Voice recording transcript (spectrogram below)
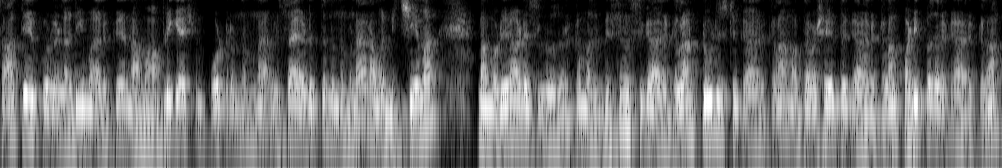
சாத்தியக்கூறுகள் அதிகமாக இருக்குது. நம்ம அப்ளிகேஷன் போட்டிருந்தோம்னா விசா எடுத்திருந்தோம்னா நம்ம நிச்சயமாக நம்ம வெளிநாடு செல்வதற்கும் அது பிஸ்னஸுக்காக இருக்கலாம் டூரிஸ்ட்டுக்காக இருக்கலாம் மற்ற விஷயத்துக்காக இருக்கலாம் படிப்பதற்காக இருக்கலாம்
